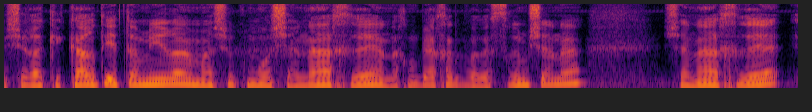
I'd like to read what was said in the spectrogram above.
שרק הכרתי את אמירה, משהו כמו שנה אחרי, אנחנו ביחד כבר 20 שנה, שנה אחרי, uh,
